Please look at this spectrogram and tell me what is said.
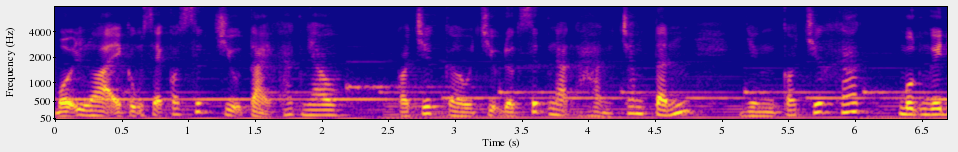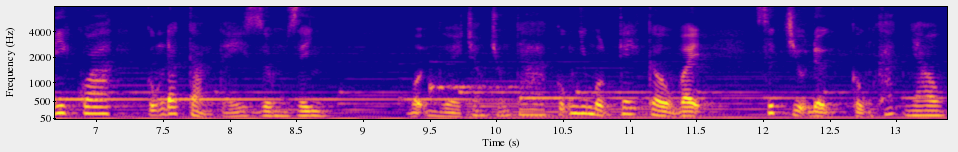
mỗi loại cũng sẽ có sức chịu tải khác nhau. Có chiếc cầu chịu được sức nặng hàng trăm tấn, nhưng có chiếc khác, một người đi qua cũng đã cảm thấy rung rinh. Mỗi người trong chúng ta cũng như một cây cầu vậy, sức chịu đựng cũng khác nhau.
